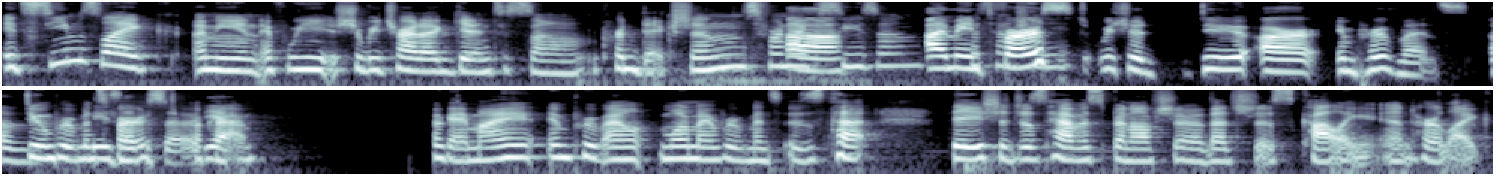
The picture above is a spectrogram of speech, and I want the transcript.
It seems like I mean, if we should we try to get into some predictions for next Uh, season? I mean, first we should do our improvements of Do improvements first. episode, Okay. yeah. Okay, my improve I one of my improvements is that they should just have a spin-off show that's just Kali and her like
